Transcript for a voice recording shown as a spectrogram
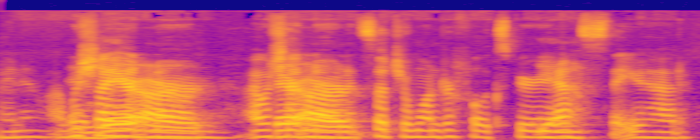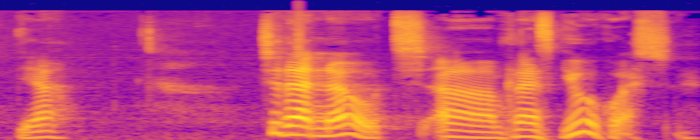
I know. I wish I had are, known. I wish I had known. It's such a wonderful experience yeah, that you had. Yeah. To that note, um, can I ask you a question?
